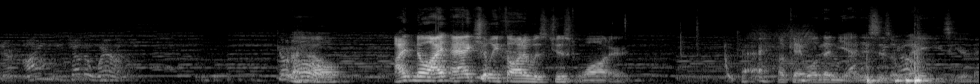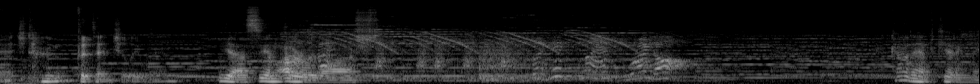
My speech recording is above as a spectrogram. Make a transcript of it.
They're eyeing each other warily. Go to Oh. hell. I no, I actually thought it was just water. Okay. Okay, well then, yeah, this is a way easier match to potentially win. Yeah, see, I'm utterly washed. The hit lands right off. Goddamn kidding me.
